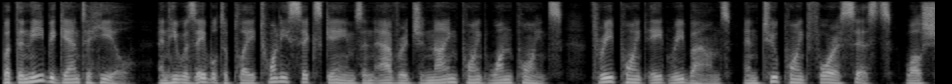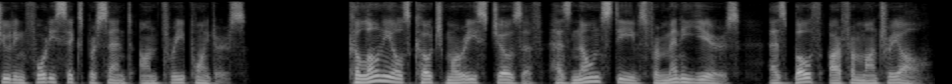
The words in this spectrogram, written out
But the knee began to heal, and he was able to play 26 games and average 9.1 points, 3.8 rebounds, and 2.4 assists while shooting 46% on three pointers. Colonials coach Maurice Joseph has known Steeves for many years, as both are from Montreal.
